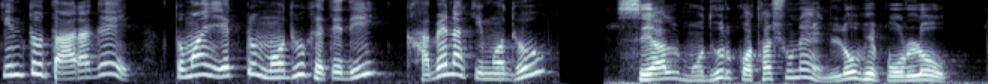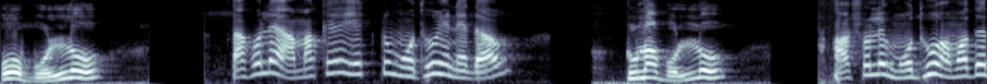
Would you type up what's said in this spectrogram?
কিন্তু তার আগে তোমায় একটু মধু খেতে দিই। খাবে নাকি মধু? শেয়াল মধুর কথা শুনে লোভে পড়ল। ও বলল তাহলে আমাকে একটু মধু এনে দাও। টুনা বলল আসলে মধু আমাদের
